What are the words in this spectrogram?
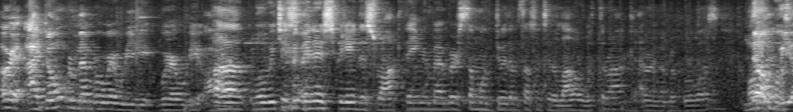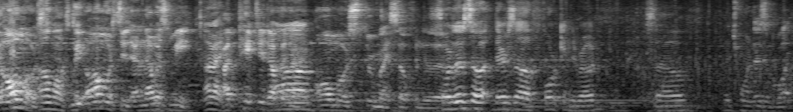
Okay, I don't remember where we where we are. Uh, well, we just finished beating this rock thing, remember? Someone threw themselves into the lava with the rock. I don't remember who it was. No, we almost, Almost. we almost did, and that was me. Alright. I picked it up and Um, I almost threw myself into the... So there's a there's a fork in the road. So which one There's is a what?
